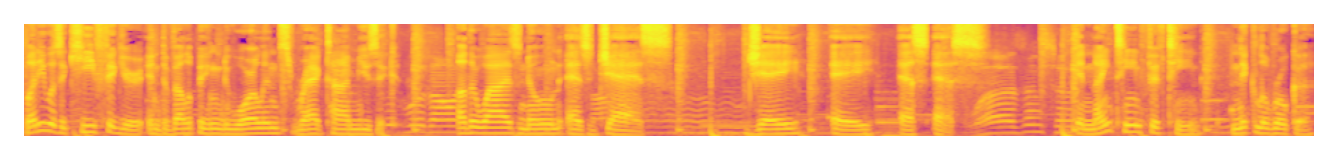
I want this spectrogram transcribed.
Buddy was a key figure in developing New Orleans ragtime music, otherwise known as jazz. J A S S. In 1915, Nick LaRocca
